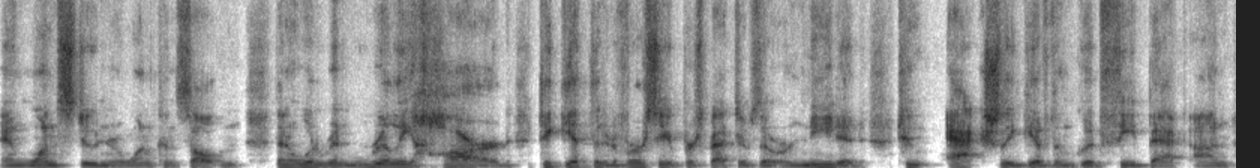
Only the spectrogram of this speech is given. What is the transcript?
and one student or one consultant, then it would have been really hard to get the diversity of perspectives that were needed to actually give them good feedback on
